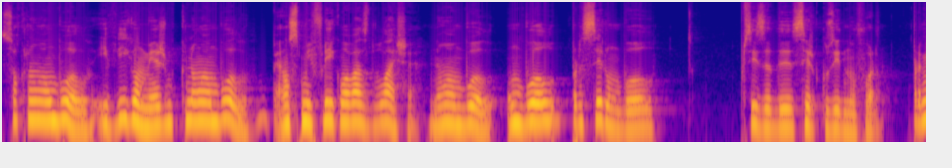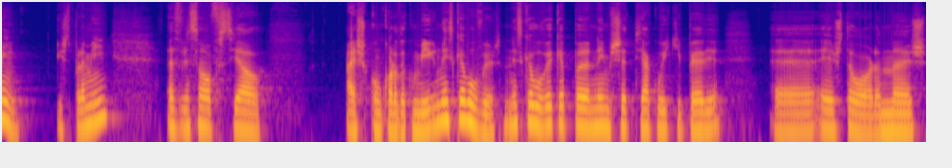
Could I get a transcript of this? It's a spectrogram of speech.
Só que não é um bolo. E digam mesmo que não é um bolo. É um semifrio com uma base de bolacha. Não é um bolo. Um bolo, para ser um bolo, precisa de ser cozido no forno. Para mim. Isto para mim. A definição oficial acho que concorda comigo. Nem sequer vou ver. Nem sequer vou ver que é para nem me chatear com a Wikipédia uh, a esta hora. Mas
